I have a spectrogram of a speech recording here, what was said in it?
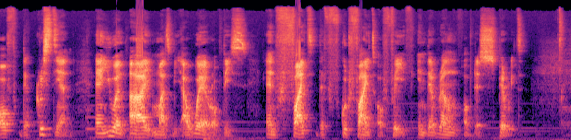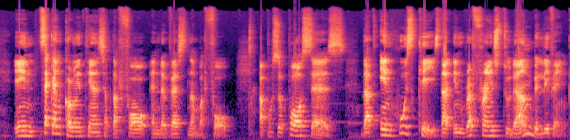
of the Christian. And you and I must be aware of this and fight the good fight of faith in the realm of the spirit. In 2 Corinthians chapter 4 and the verse number 4, Apostle Paul says that in whose case, that in reference to the unbelieving,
